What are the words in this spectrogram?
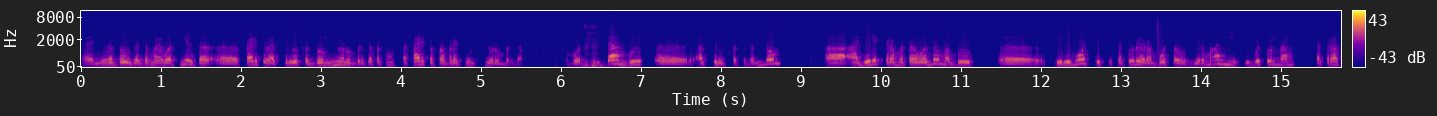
э, незадолго до моего отъезда в Харькове открылся дом Нюрнберга, потому что Харьков побратим с Нюрнбергом. Вот. Uh -huh. И там был э, открыт вот этот дом, а, а директором этого дома был Э, переводчик, который работал в Германии, и вот он нам как раз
